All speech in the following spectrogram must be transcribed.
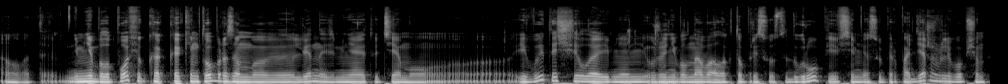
Вот. И мне было пофиг, как каким-то образом э, Лена из меня эту тему э, и вытащила, и меня уже не волновало, кто присутствует в группе, и все меня супер поддерживали. В общем,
